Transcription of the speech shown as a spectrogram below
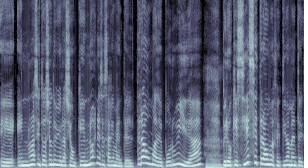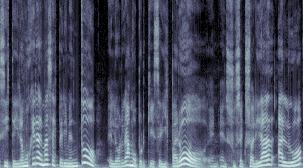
Eh, en una situación de violación que no es necesariamente el trauma de por vida, pero que si ese trauma efectivamente existe y la mujer además experimentó el orgasmo porque se disparó en, en su sexualidad algo,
